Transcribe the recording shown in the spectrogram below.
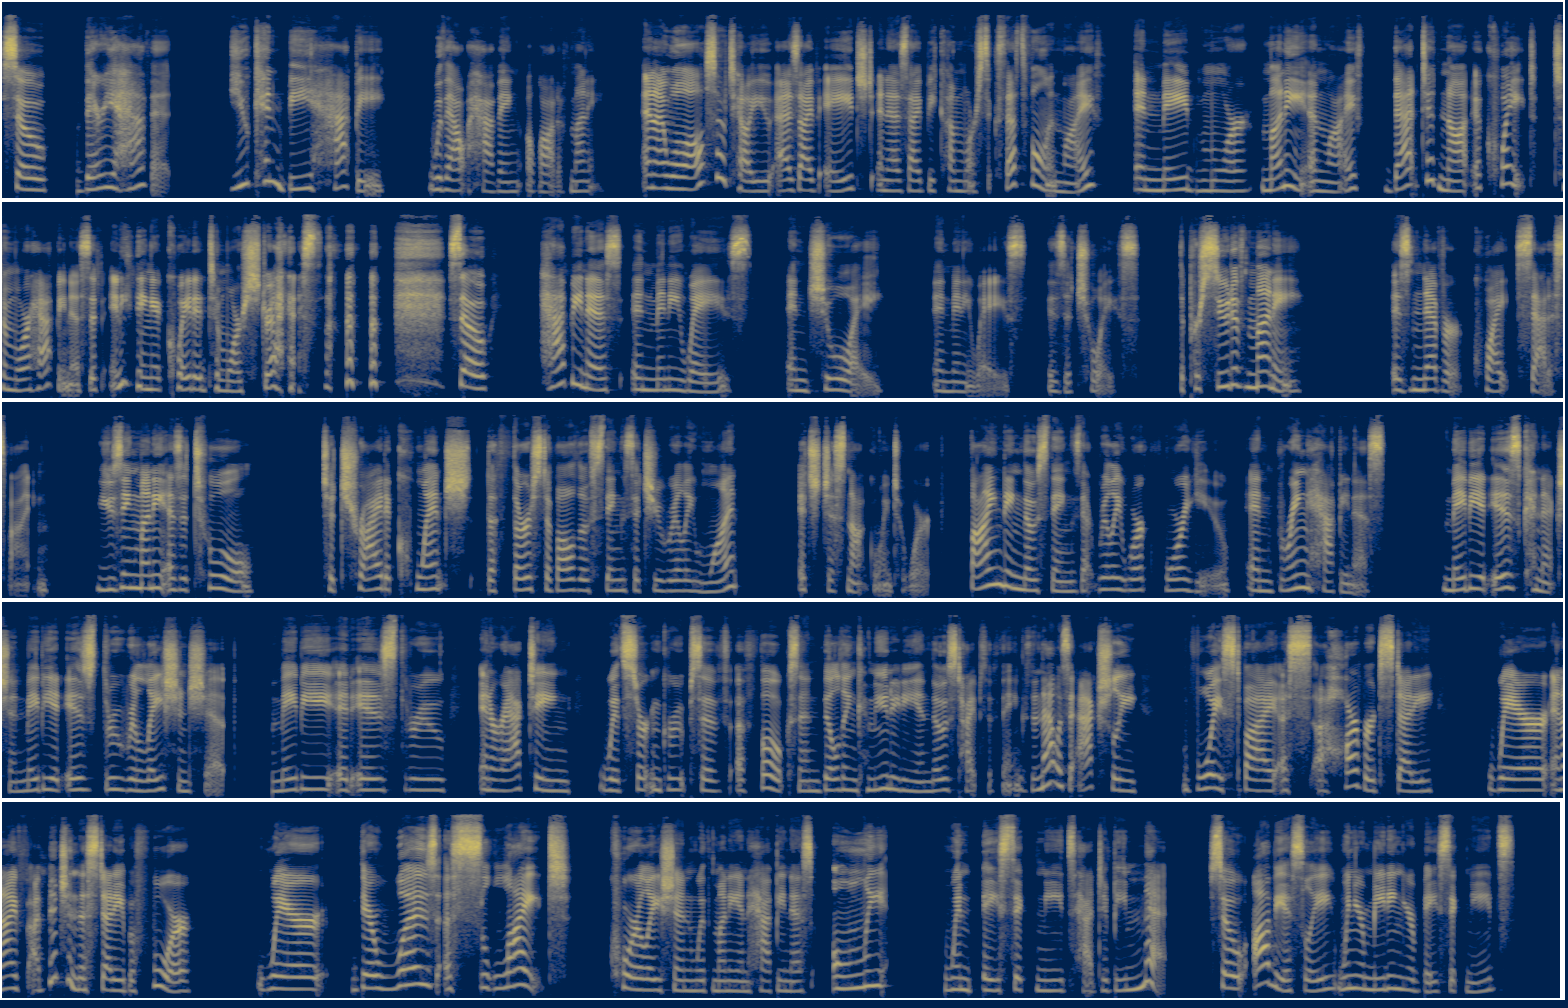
So there you have it. You can be happy without having a lot of money. And I will also tell you, as I've aged and as I've become more successful in life, and made more money in life, that did not equate to more happiness. If anything, equated to more stress. so, happiness in many ways and joy in many ways is a choice. The pursuit of money is never quite satisfying. Using money as a tool to try to quench the thirst of all those things that you really want, it's just not going to work finding those things that really work for you and bring happiness. Maybe it is connection, maybe it is through relationship, maybe it is through interacting with certain groups of, of folks and building community and those types of things. And that was actually voiced by a, a Harvard study where, and I've, I've mentioned this study before, where there was a slight correlation with money and happiness only when basic needs had to be met. So, obviously, when you're meeting your basic needs,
